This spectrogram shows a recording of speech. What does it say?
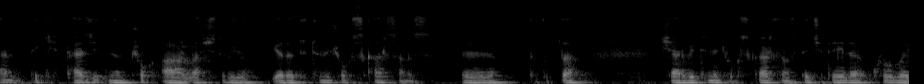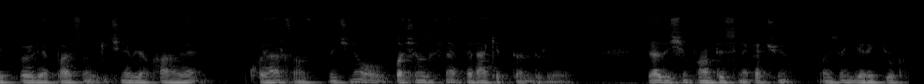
Ben pek tercih etmiyorum. Çok ağırlaştırıyor. Ya da tütünü çok sıkarsanız e, tutup da şerbetini çok sıkarsanız peçeteyle kurulayıp öyle yaparsanız içine bir de kahve koyarsanız tütün içine o başınızı falan felaket döndürür. O biraz işin fantezisine kaçıyor. O yüzden gerek yok.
